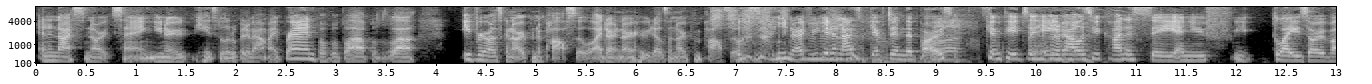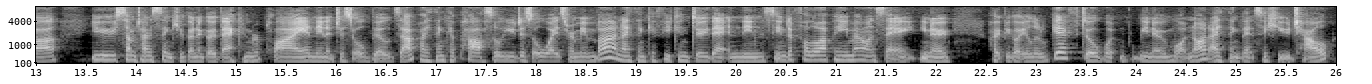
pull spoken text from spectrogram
and a nice note saying, you know, here's a little bit about my brand, blah, blah, blah, blah, blah. Everyone's going to open a parcel. I don't know who doesn't open parcels. you know, if you get a nice mm. gift in the post compared to emails, you kind of see and you, you glaze over you sometimes think you're going to go back and reply and then it just all builds up. I think a parcel you just always remember. And I think if you can do that and then send a follow up email and say, you know, hope you got your little gift or what, you know, whatnot, I think that's a huge help.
